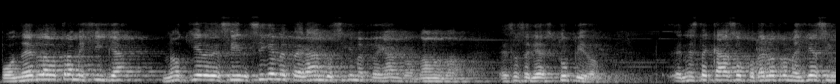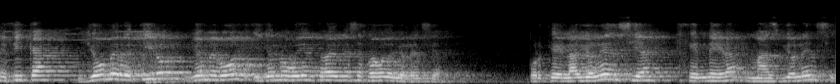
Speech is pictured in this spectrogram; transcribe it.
Poner la otra mejilla no quiere decir, sígueme pegando, sígueme pegando. No, no, no. Eso sería estúpido. En este caso, poner la otra mejilla significa, yo me retiro, yo me voy y yo no voy a entrar en ese juego de violencia. Porque la violencia genera más violencia.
